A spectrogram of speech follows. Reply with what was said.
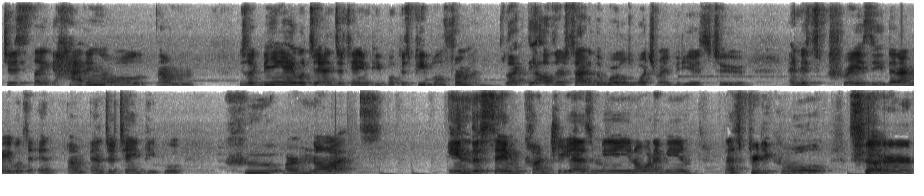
Just like having all, um, just like being able to entertain people, because people from like the other side of the world watch my videos too, and it's crazy that I'm able to en um, entertain people who are not in the same country as me, you know what I mean? That's pretty cool. So,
